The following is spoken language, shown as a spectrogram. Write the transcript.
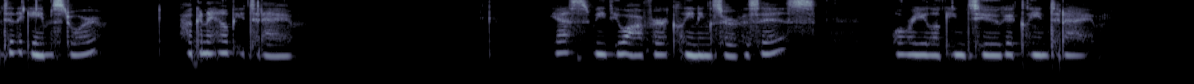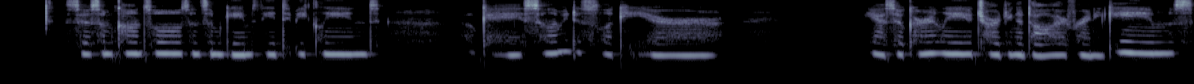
to the game store. How can I help you today? Yes, we do offer cleaning services. What were you looking to get cleaned today? So, some consoles and some games need to be cleaned. Okay, so let me just look here. Yeah, so currently charging a dollar for any games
